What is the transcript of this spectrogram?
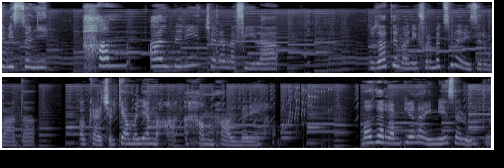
Avete visto gli ham alberi? Ce n'è una fila. Scusate, ma un'informazione riservata. Ok, cerchiamo gli ham, alberi. Moda rampiona i miei saluti.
